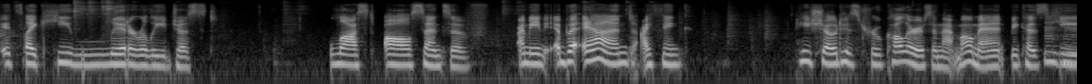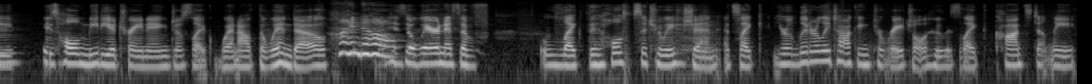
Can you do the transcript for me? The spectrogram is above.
it's like he literally just lost all sense of, I mean, eh, but, and I think he showed his true colors in that moment because he, mm-hmm. his whole media training just like went out the window I know. his awareness of like the whole situation it's like you're literally talking to rachel who is like constantly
